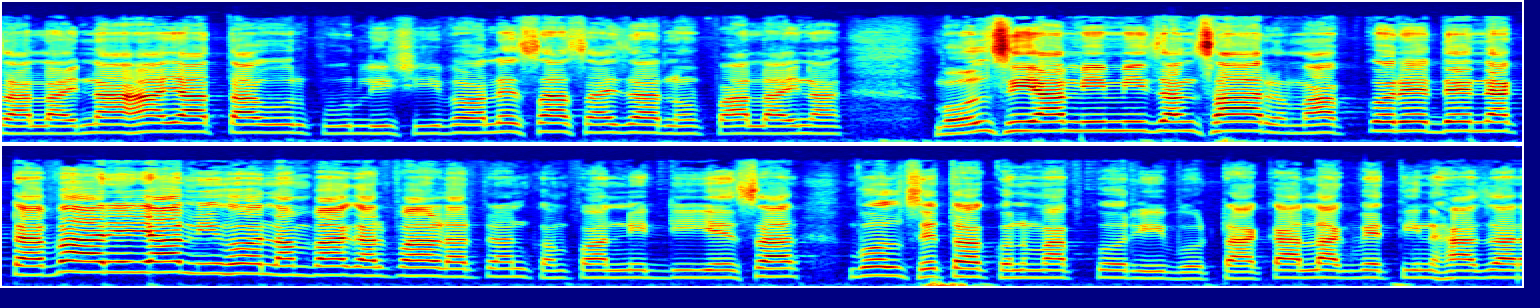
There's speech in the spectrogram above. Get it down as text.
চালাই না হায়া তাউর পুলিশই বলে, চাচাই জানো পালাই না। বলছি, আমি মিজান স্যার, মাফ করে দেন, একটা বাড়ি আমি হলাম বাগার পাড়ার প্যান কোম্পানি দিয়ে, স্যার। বলছে, তখন মাফ করিব, টাকা লাগবে তিন হাজার।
